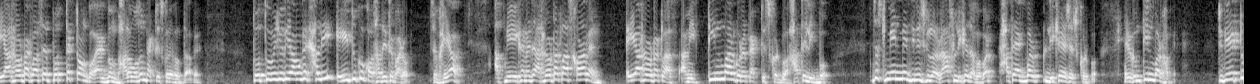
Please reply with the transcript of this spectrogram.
এই আঠারোটা ক্লাসের প্রত্যেকটা অঙ্ক একদম ভালো মতন প্র্যাকটিস করে ফেলতে হবে। তো তুমি যদি আমাকে খালি এইটুকু কথা দিতে পারো যে, ভাইয়া, আপনি এখানে যে আঠারোটা ক্লাস করাবেন, এই আঠারোটা ক্লাস আমি তিনবার করে প্র্যাকটিস করব, হাতে লিখব। জাস্ট মেন মেন জিনিসগুলো রাফ লিখে যাব বাট হাতে একবার লিখে শেষ করব। এরকম তিনবার হবে। যদি একটু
